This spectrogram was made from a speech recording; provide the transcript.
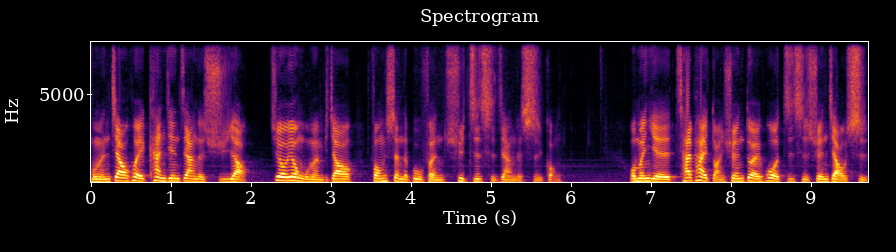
我们教会看见这样的需要，就用我们比较丰盛的部分去支持这样的事工。我们也差派短宣队或支持宣教士。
